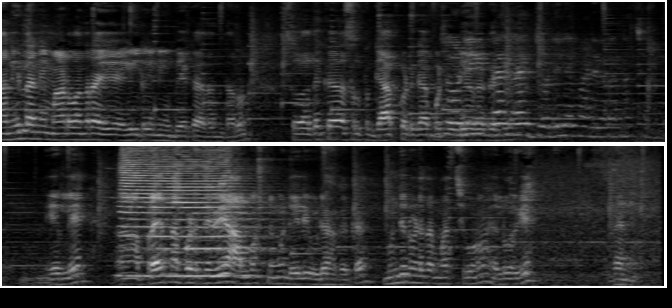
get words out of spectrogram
ನಾನು ಇಲ್ಲ ನೀವು ಮಾಡುವ ಅಂದ್ರೆ ಇಲ್ರಿ ನೀವು ಬೇಕಾದಂತಾರು ಸೊ ಅದಕ್ಕೆ ಸ್ವಲ್ಪ ಗ್ಯಾಪ್ ಕೊಟ್ಟು ಗ್ಯಾಪ್ ಕೊಟ್ಟು ವಿಡಿಯೋ ವಿಡಿಯೋ ಇರಲಿ. ಪ್ರಯತ್ನ ಪಡ್ತೀವಿ. ಆಲ್ಮೋಸ್ಟ್ ನಿಮಗೆ ಡೈಲಿ ವಿಡಿಯೋ ಹಾಕಕ್ಕೆ. ಮುಂದಿನ ನೋಡಿದ ಸಿಗೋಣ. ಎಲ್ಲರಿಗೆ ಧನ್ಯವಾದ.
